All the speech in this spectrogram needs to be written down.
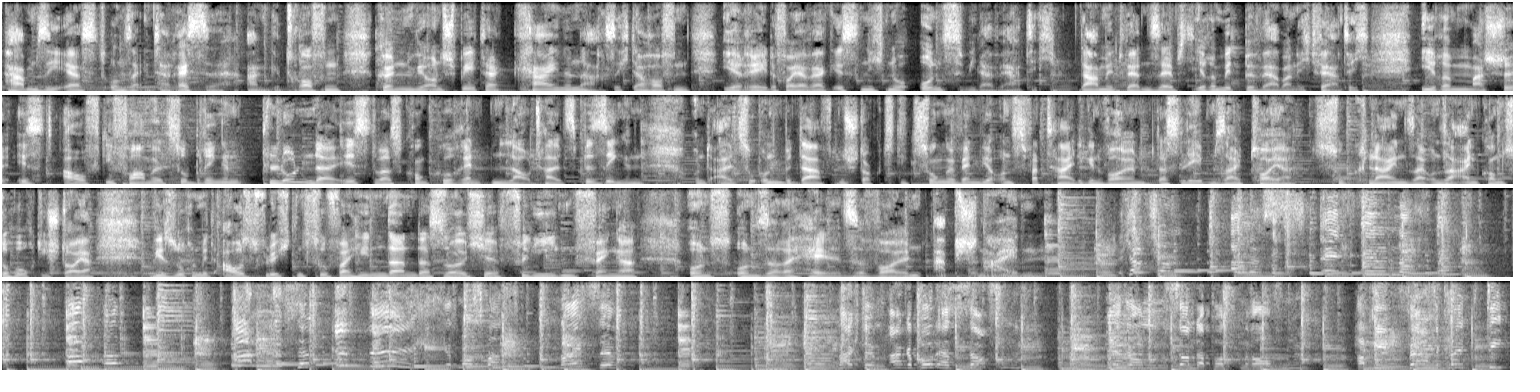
Haben sie erst unser Interesse angetroffen, können wir uns später keine Nachsicht erhoffen. Ihr Redefeuerwerk ist nicht nur uns widerwärtig. Damit werden selbst ihre Mitbewerber nicht fertig. Ihre Masche ist auf die Formel zu bringen, Plunder ist, was Konkurrenten lauthals besingen. Und allzu Unbedarften stockt die Zunge, wenn wir uns verteidigen wollen. Das Leben sei teuer. Zu klein sei unser Einkommen, zu hoch die Steuer. Wir suchen mit Ausflüchten zu verhindern, dass solche Fliegenfänger uns unsere Hälse wollen abschneiden. Ich hab schon alles, ich will noch mehr. Oh, oh. Alles ewig, es muss was Neues her. Nach dem Angebot ersaufen, um Sonderposten raufen. Hab diverse Kredite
